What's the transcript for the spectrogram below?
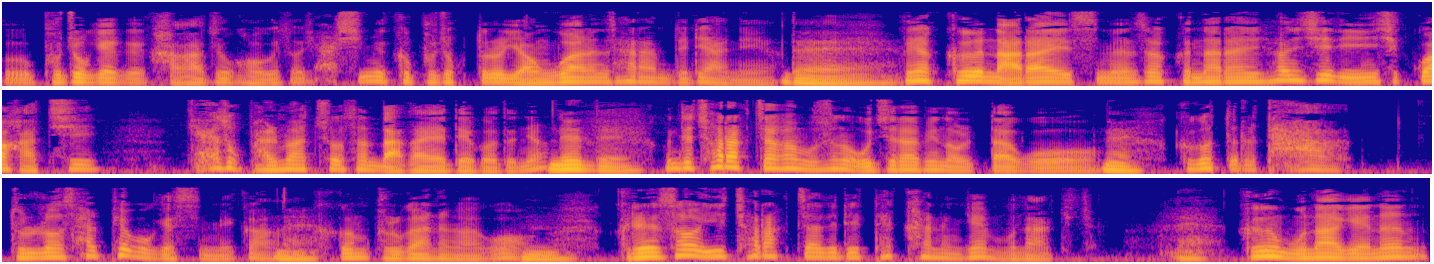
그 부족에게 가가지고 거기서 열심히 그 부족들을 연구하는 사람들이 아니에요. 네. 그냥 그 나라에 있으면서 그 나라의 현실 인식과 같이 계속 발맞춰서 나가야 되거든요. 네, 네. 근데 철학자가 무슨 오지랖이 넓다고 네. 그것들을 다 둘러 살펴보겠습니까? 네. 그건 불가능하고 음. 그래서 이 철학자들이 택하는 게 문학이죠. 네. 그 문학에는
